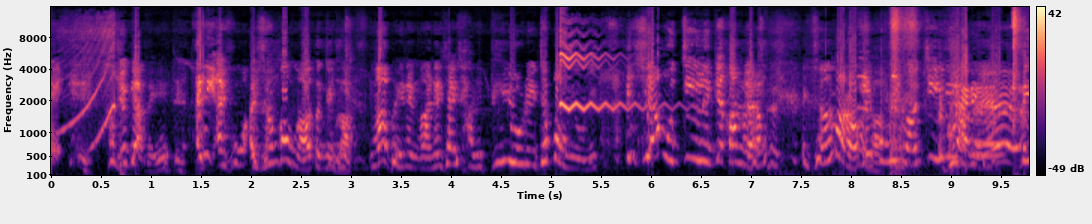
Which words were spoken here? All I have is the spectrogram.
ဲ့ဘာပြောပြမယ်အဲ့ဒီ iPhone ကအရန်ကောင်းတာတကယ်ကြီးငါဖေးနဲ့ငါနဲ့ရိုက်ထားတဲ့ဗီဒီယိုတွေဓာတ်ပုံတွေလေအရန်ကိုကြည့်လို့ပြတ်သွားမယ်အရန်မှာတော့ဟဲ့ပုံကြီးတော့ကြည့်အခုနေဒီရတယ်ဒီ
